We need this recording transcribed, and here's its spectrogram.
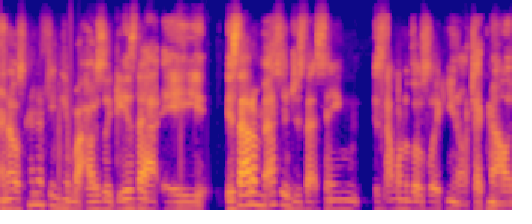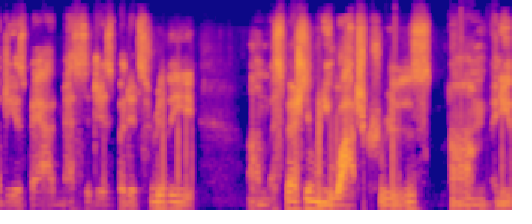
And I was kind of thinking about, I was like, is that a, is that a message? Is that saying, is that one of those like, you know, technology is bad messages? But it's really, um, especially when you watch Cruz um, and you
